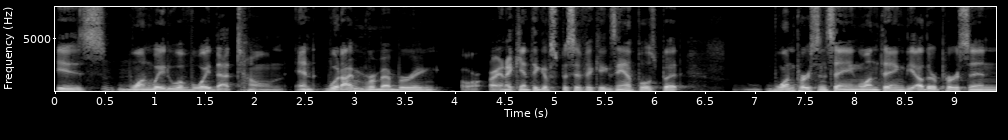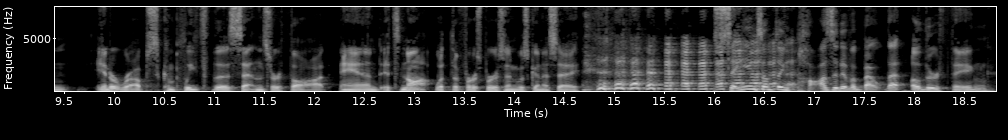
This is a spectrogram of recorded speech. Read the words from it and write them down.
is one way to avoid that tone. And what I'm remembering, or, and I can't think of specific examples, but one person saying one thing, the other person interrupts, completes the sentence or thought, and it's not what the first person was going to say. saying something positive about that other thing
